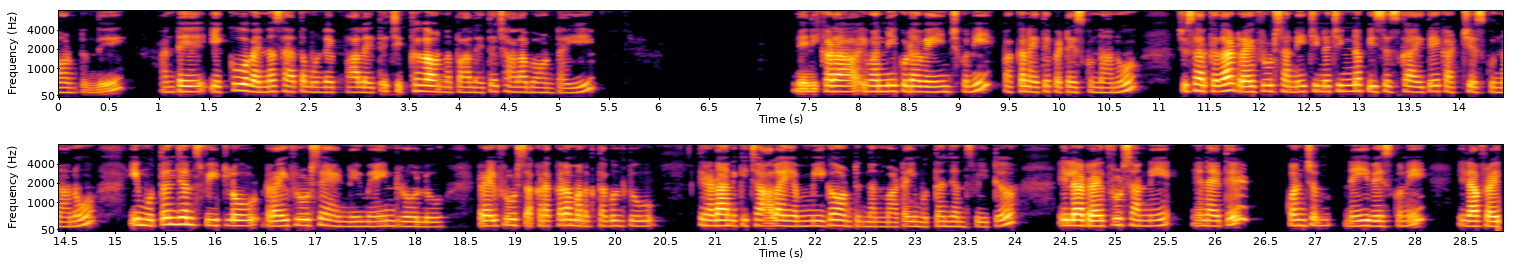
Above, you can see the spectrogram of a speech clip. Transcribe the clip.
బాగుంటుంది. అంటే ఎక్కువ వెన్న శాతం ఉండే పాలైతే చిక్కగా ఉన్న పాలైతే చాలా బాగుంటాయి. నేను ఇక్కడ ఇవన్నీ కూడా వేయించుకొని పక్కనైతే పెట్టేసుకున్నాను. చూసారు కదా డ్రై ఫ్రూట్స్ అన్నీ చిన్న చిన్న పీసెస్గా అయితే కట్ చేసుకున్నాను. ఈ ముత్తంజన్ స్వీట్లో డ్రై ఫ్రూట్సే అండి మెయిన్ రోలు. డ్రై ఫ్రూట్స్ అక్కడక్కడ మనకు తగులుతూ తినడానికి చాలా ఎమ్మీగా ఉంటుందన్నమాట ఈ ముత్తంజన్ స్వీట్. ఇలా డ్రై ఫ్రూట్స్ అన్నీ నేనైతే కొంచెం నెయ్యి వేసుకొని ఇలా ఫ్రై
